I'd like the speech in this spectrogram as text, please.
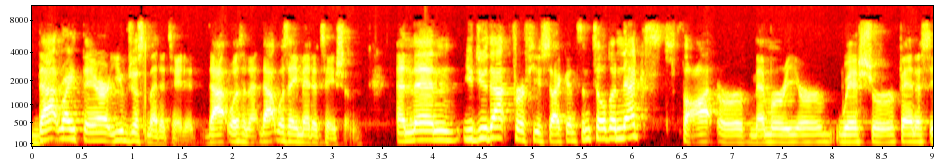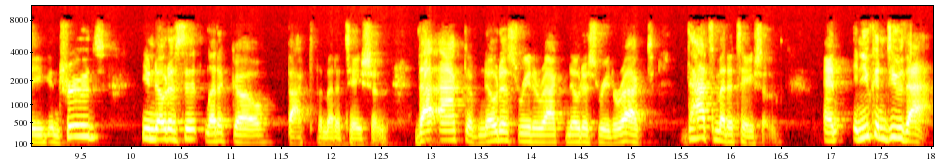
that right there, you've just meditated. That was an, that was a meditation. And then you do that for a few seconds until the next thought or memory or wish or fantasy intrudes. You notice it, let it go, back to the meditation. That act of notice, redirect, notice, redirect, that's meditation. And, and you can do that.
